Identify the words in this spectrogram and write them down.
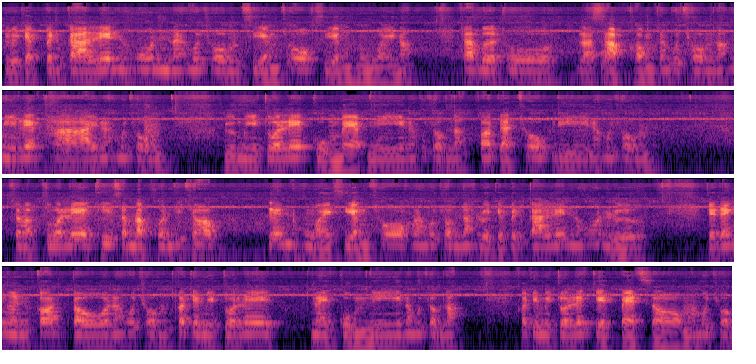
หรือจะเป็นการเล่นหุ้นนะท่านผู้ชมเสี่ยงโชคเสี่ยงหวยเนาะถ้าเบอร์โทรศัพท์ของท่านผู้ชมเนาะมีเลขท้ายนะท่านผู้ชม หรือมีตัวเลขกลุ่มแบบนี้นะท่านผู้ชมเนาะก็จะโชคดีนะท่านผู้ชมสำหรับตัวเลขที่สำหรับคนที่ชอบเล่นหวยเสี่ยงโชคนะท่านผู้ชมนะหรือจะเป็นการเล่นหุ้นหรือ จะได้เงินก้อนโตนะผู้ชมก็จะมีตัวเลขในกลุ่มนี้นะผู้ชมเนาะก็จะมีตัวเลขเจ็ดแปดสองนะผู้ชม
